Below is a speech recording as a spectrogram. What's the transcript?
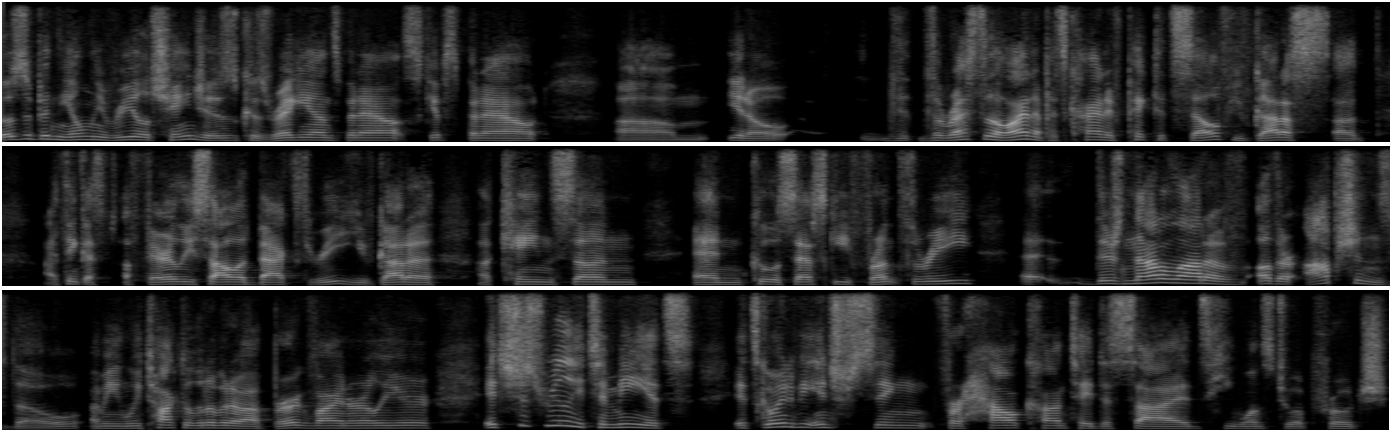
those have been the only real changes because Reguilón's been out, Skip's been out. Um, you know, the, rest of the lineup has kind of picked itself. You've got a, a I think a, a, fairly solid back three. You've got a a Kane, Son, and Kulusevski front three. Uh, there's not a lot of other options though. I mean, we talked a little bit about Bergwijn earlier. It's just really to me, it's it's going to be interesting for how Conte decides he wants to approach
